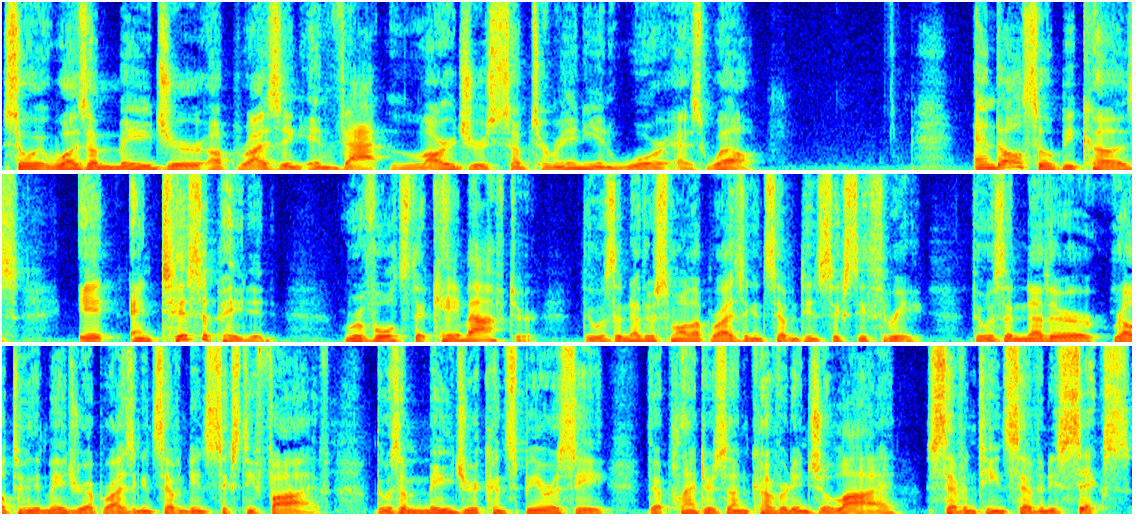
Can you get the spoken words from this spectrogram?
So it was a major uprising in that larger subterranean war as well. And also because it anticipated revolts that came after. There was another small uprising in 1763. There was another relatively major uprising in 1765. There was a major conspiracy that planters uncovered in July 1776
